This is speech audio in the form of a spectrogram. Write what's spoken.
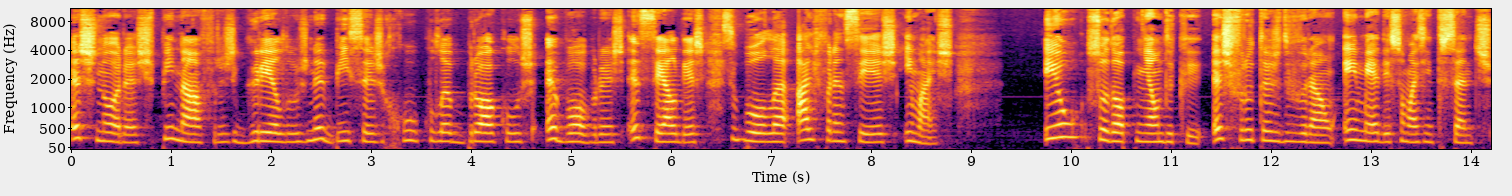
as cenouras, espinafres, grelos, nabiças, rúcula, brócolos, abóboras, acelgas, cebola, alho francês e mais. Eu sou da opinião de que as frutas de verão, em média, são mais interessantes,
